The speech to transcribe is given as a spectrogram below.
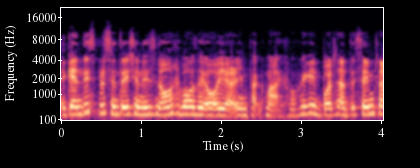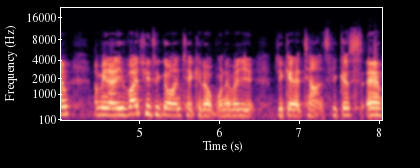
again, this presentation is not about the OER impact map, okay? but at the same time, I mean, I invite you to go and check it out whenever you, you get a chance, because uh,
